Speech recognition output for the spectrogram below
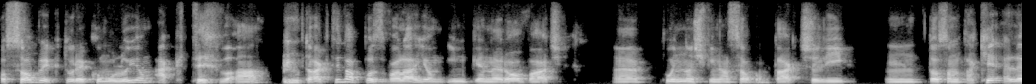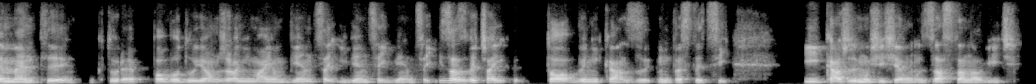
osoby, które kumulują aktywa, to aktywa pozwalają im generować płynność finansową, tak? Czyli to są takie elementy, które powodują, że oni mają więcej i więcej i więcej. I zazwyczaj to wynika z inwestycji. I każdy musi się zastanowić,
